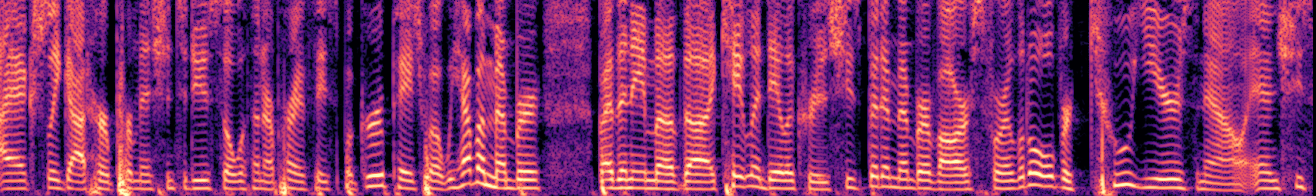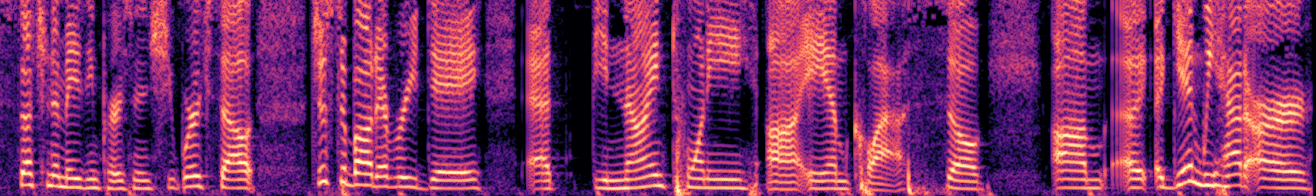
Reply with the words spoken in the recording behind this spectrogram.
I actually got her permission to do so within our private Facebook group page. But we have a member by the name of uh, Caitlin De La Cruz. She's been a member of ours for a little over two years now, and she's such an amazing person. She works out just about every day at the 9:20 uh, a.m. class. So, um, again, we had our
